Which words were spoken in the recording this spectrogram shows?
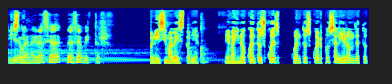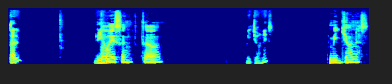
Qué bueno, gracias, gracias Víctor. Buenísima la historia. Me imagino cuántos, cuántos cuerpos salieron de total. ¿Dijo? No dice, estaba... ¿Millones? Millones.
